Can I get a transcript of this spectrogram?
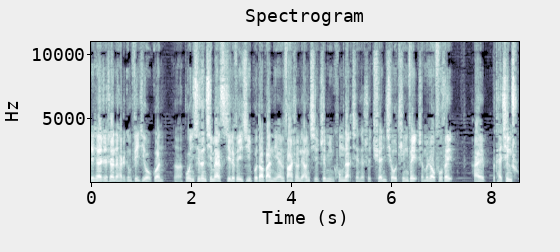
接下来这事儿呢，还是跟飞机有关啊。波音737 MAX 系列飞机不到半年发生两起致命空难，现在是全球停飞，什么时候复飞还不太清楚。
